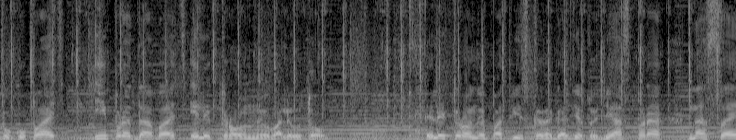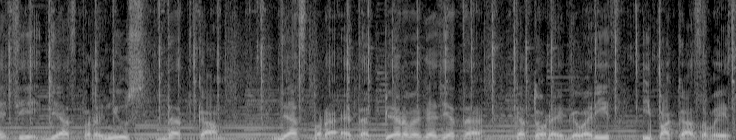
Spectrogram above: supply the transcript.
покупать и продавать электронную валюту. Электронная подписка на газету «Диаспора» на сайте diasporanews.com. «Диаспора» — это первая газета, которая говорит и показывает.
